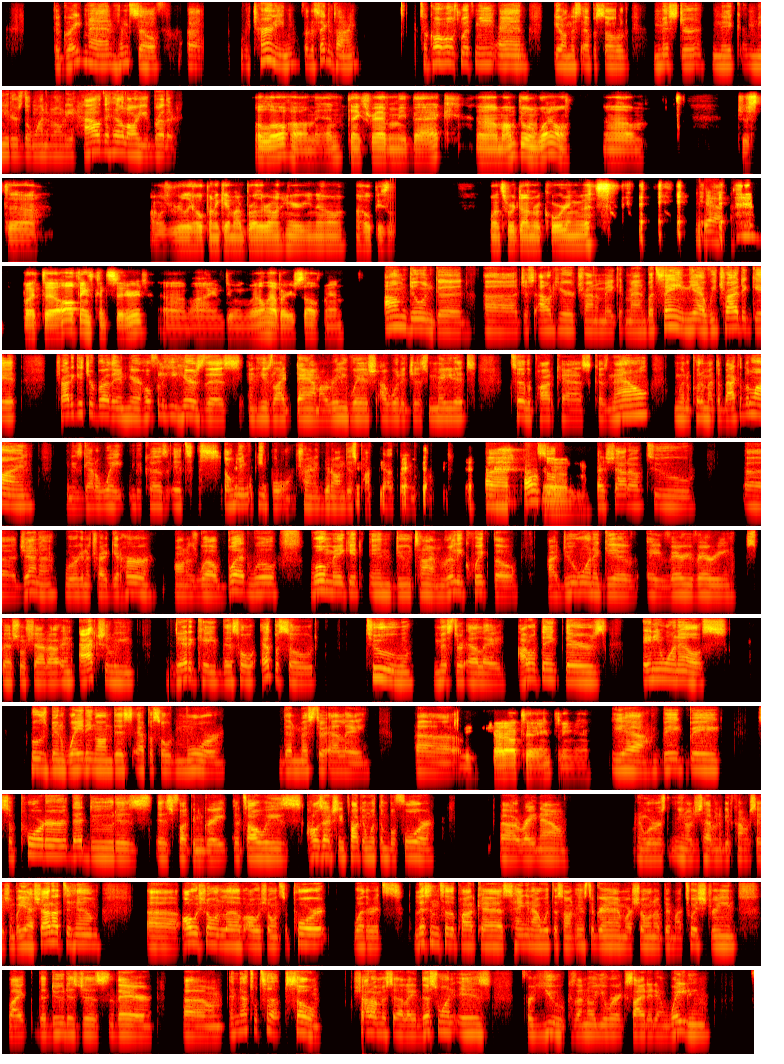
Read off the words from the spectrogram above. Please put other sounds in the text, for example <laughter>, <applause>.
the great man himself, uh, returning for the second time to co-host with me and get on this episode, Mr. Nick Meters, the one and only. How the hell are you, brother? Aloha, man. Thanks for having me back. Um, I'm doing well. Um, just uh, I was really hoping to get my brother on here. You know, I hope he's once we're done recording this. yeah. <laughs> But uh, all things considered, um, I am doing well. How about yourself, man? I'm doing good. Uh, just out here trying to make it, man. But same, yeah. We tried to get try to get your brother in here. Hopefully he hears this and he's like, "Damn, I really wish I would have just made it to the podcast." Because now I'm gonna put him at the back of the line, and he's got to wait because it's so many people trying to get on this podcast right now. <laughs> Uh, also, Um, a shout out to uh Jana. We're gonna try to get her on as well, but we'll we'll make it in due time. Really quick though, I do want to give a very, very special shout out and actually dedicate this whole episode to Mr. LA. I don't think there's anyone else who's been waiting on this episode more than Mr. LA. Uh shout out to Anthony, man. Yeah, big, big supporter. That dude is is fucking great. It's always I was actually talking with him before uh right now and we're you know just having a good conversation. But yeah, shout out to him. Uh always showing love, always showing support, whether it's listening to the podcast, hanging out with us on Instagram or showing up in my Twitch stream. Like the dude is just there. Um and that's what's up. So, shout out Mr. LA. This one is for you because I know you were excited and waiting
